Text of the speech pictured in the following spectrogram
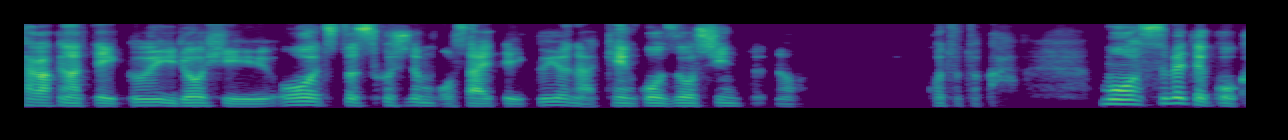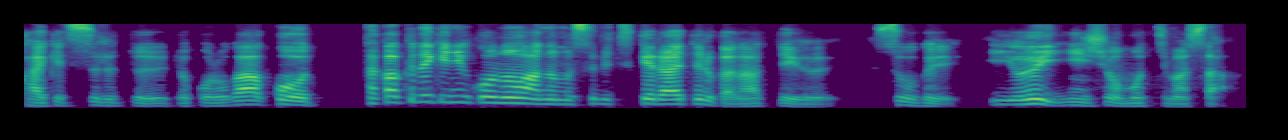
高くなっていく医療費をちょっと少しでも抑えていくような健康増進のこととか、もうすべてこう解決するというところが、こう、多角的にこの、あの、結びつけられてるかなっていう、すごく良い印象を持ちました。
